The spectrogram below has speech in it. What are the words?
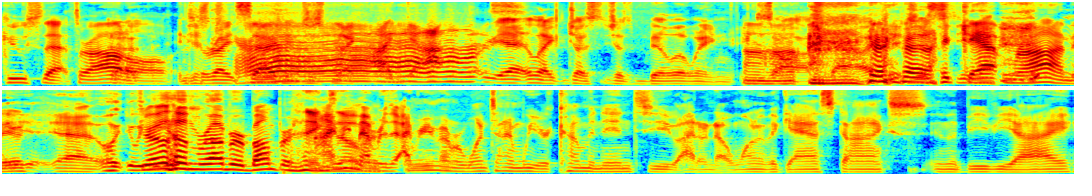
goose that throttle just- the right second. Just be like, I got this. Yeah, like just just billowing Uh-huh. exhaust out. Just, you know. Ron, dude. Yeah, Well, you Throw know, them rubber bumper things. I remember over. that. I remember one time we were coming into I don't know one of the gas stocks in the BVI,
